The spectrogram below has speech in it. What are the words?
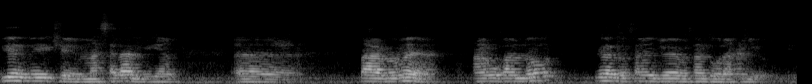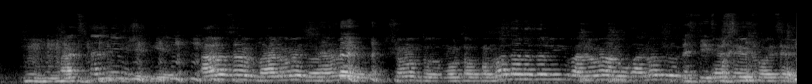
بیای بگی که مثلا میگم برنامه عمو قنات بیاد مثلا اینجا مثلا دوره همی رو قطعا نمیشه دیگه. الان مثلا برنامه دورهمی شما دو مرتب کمبت در نظر بگی برنامه عمو قنات رو فایتر.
